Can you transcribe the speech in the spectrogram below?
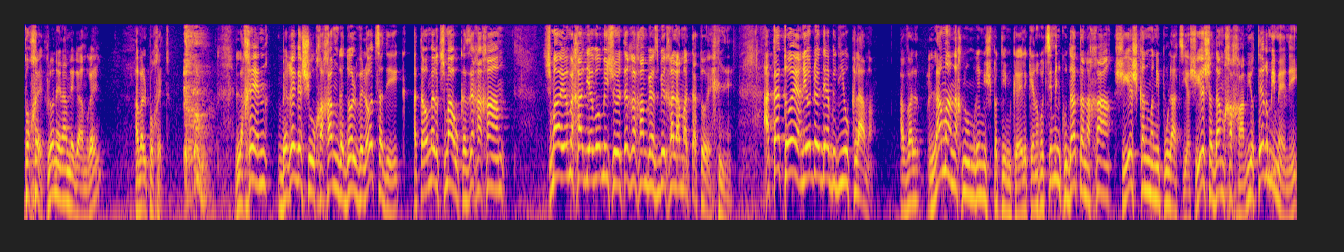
פוחת, לא נעלם לגמרי, אבל פוחת. לכן, ברגע שהוא חכם גדול ולא צדיק, אתה אומר, תשמע, הוא כזה חכם, שמע, יום אחד יבוא מישהו יותר חכם ויסביר לך למה אתה טועה. אתה טועה, אני עוד לא יודע בדיוק למה. אבל למה אנחנו אומרים משפטים כאלה? כי אנחנו יוצאים מנקודת הנחה שיש כאן מניפולציה, שיש אדם חכם יותר ממני,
